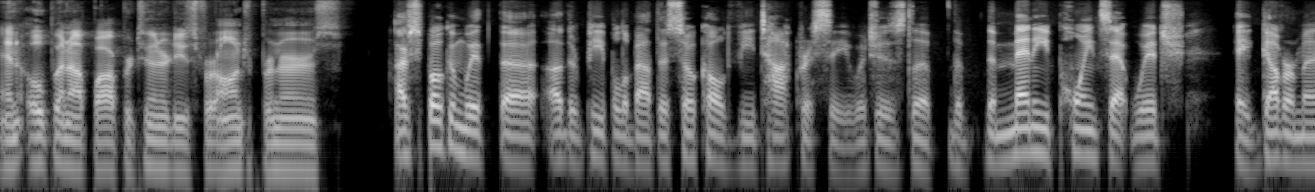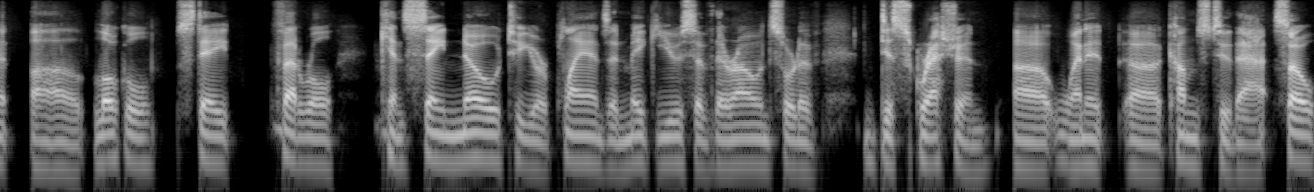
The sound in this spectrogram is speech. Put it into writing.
and open up opportunities for entrepreneurs I've spoken with uh, other people about this so-called vetocracy, which is the, the the many points at which a government, uh, local, state, federal, can say no to your plans and make use of their own sort of discretion uh, when it uh, comes to that. So,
